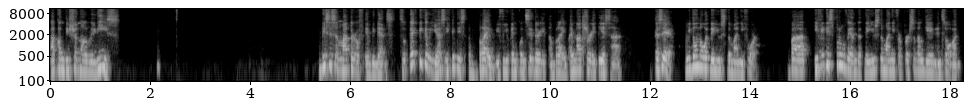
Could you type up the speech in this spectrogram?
a conditional release. This is a matter of evidence. So technically, yes, if it is a bribe, if you can consider it a bribe, I'm not sure it is, ha? Kasi we don't know what they use the money for. But if it is proven that they use the money for personal gain and so on,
